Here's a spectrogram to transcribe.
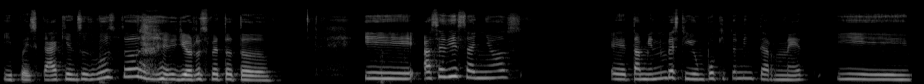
Y pues cada quien sus gustos, yo respeto todo. Y hace 10 años eh, también investigué un poquito en internet y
